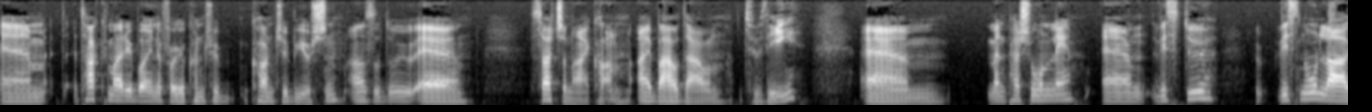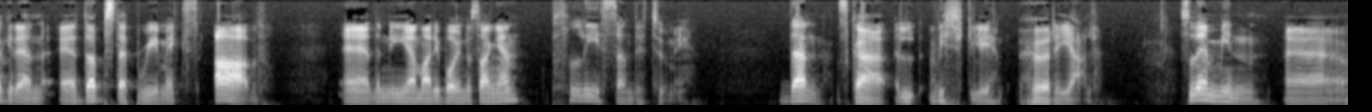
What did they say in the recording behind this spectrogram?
um, Takk, Mari Boine, for your contrib contribution. Altså, du er such an icon. I bow down to thee. Um, men personlig, um, hvis du Hvis noen lager en uh, dubstep-remix av uh, den nye Mari Boine-sangen, please send it to me. Den skal jeg virkelig høre i hjel. Så det er min uh,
